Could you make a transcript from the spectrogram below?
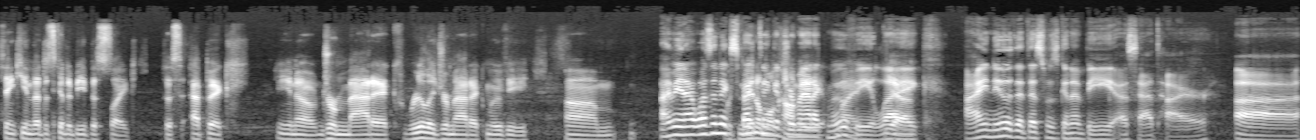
thinking that it's going to be this like this epic you know dramatic really dramatic movie um I mean, I wasn't expecting a dramatic movie. might- yeah. Like, I knew that this was gonna be a satire. Uh,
